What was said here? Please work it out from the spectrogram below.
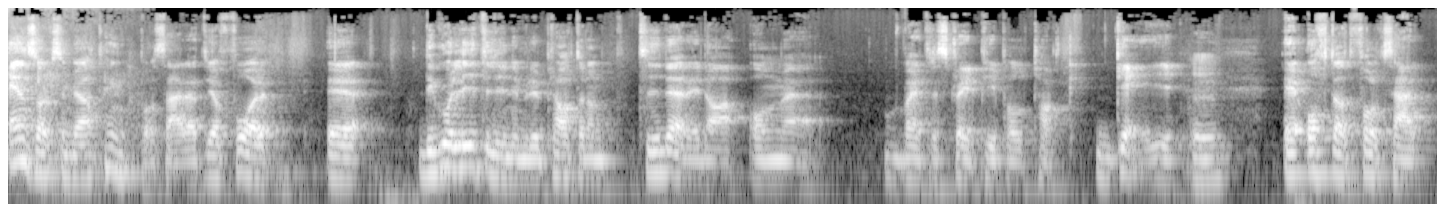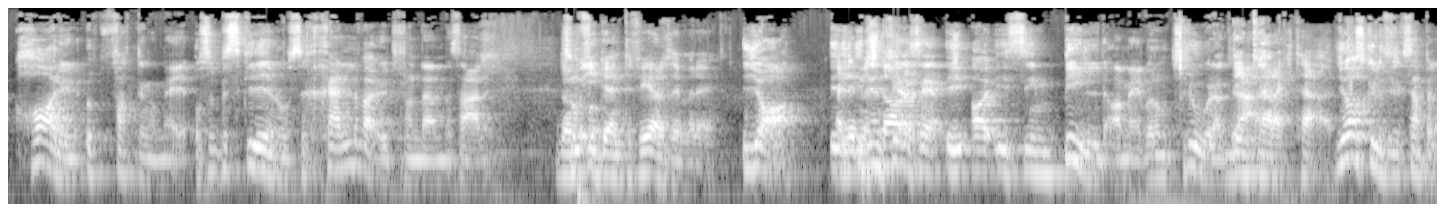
En sak som jag har tänkt på så här att jag får... Eh, det går lite i linje med det du pratade om tidigare idag om eh, vad heter det, straight people talk gay. Är ofta att folk så här har en uppfattning om mig och så beskriver de sig själva utifrån den så här. De som- identifierar sig med dig. Ja, Eller identifierar sig i, i sin bild av mig, vad de tror att Din jag är. karaktär. Jag skulle till exempel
